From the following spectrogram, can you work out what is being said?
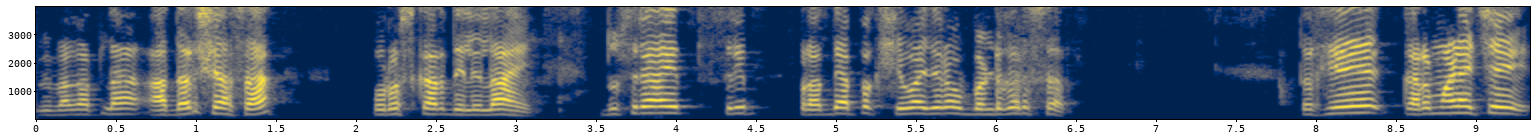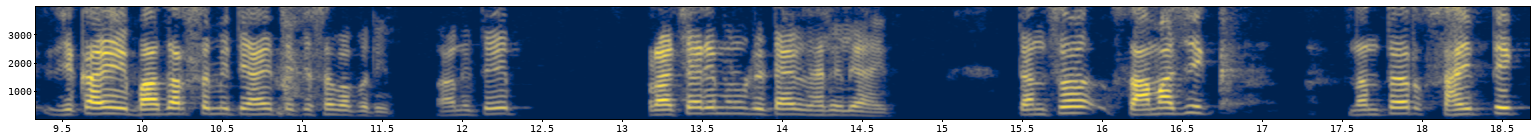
विभागातला आदर्श असा पुरस्कार दिलेला आहे. दुसरे आहेत श्री प्राध्यापक शिवाजीराव बंडगर सर. तर हे करमाळ्याचे जे काही बाजार समिती आहे त्याचे सभापती आणि ते प्राचार्य म्हणून रिटायर झालेले आहेत. त्यांचं सामाजिक नंतर साहित्यिक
